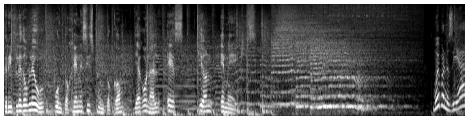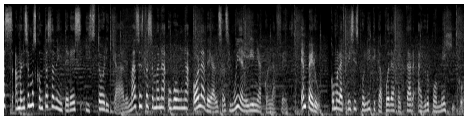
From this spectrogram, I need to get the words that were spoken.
www.genesis.com diagonal es-mx. Muy buenos días. Amanecemos con tasa de interés histórica. Además, esta semana hubo una ola de alzas y muy en línea con la Fed. En Perú, cómo la crisis política puede afectar a Grupo México.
